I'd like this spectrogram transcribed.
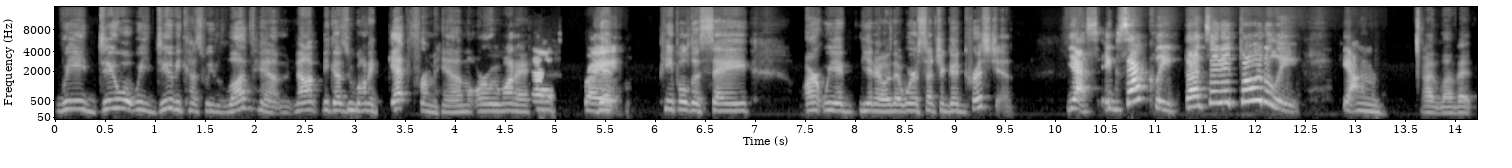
we do what we do because we love him, not because we mm. want to get from him or we want to right. get people to say, aren't we, a, you know, that we're such a good Christian. Yes, exactly. That's it. Totally. Yeah. Mm. I love it.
